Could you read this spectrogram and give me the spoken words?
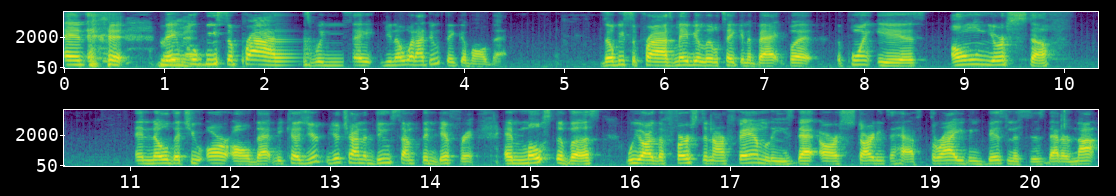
and they will be surprised when you say you know what i do think i'm all that they'll be surprised, maybe a little taken aback. But the point is, own your stuff and know that you are all that because you're you're trying to do something different. And most of us, we are the first in our families that are starting to have thriving businesses that are not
